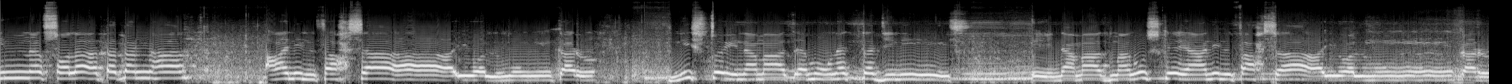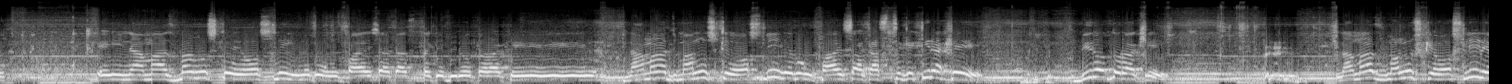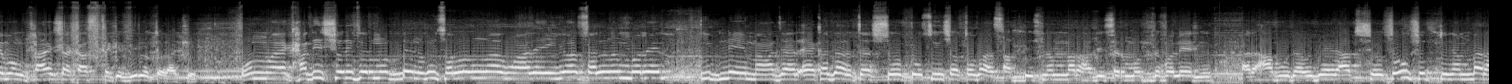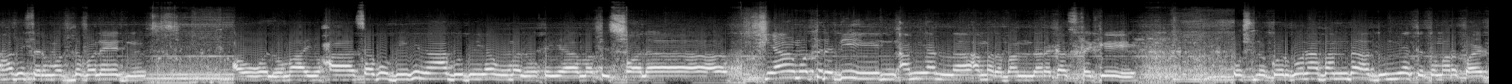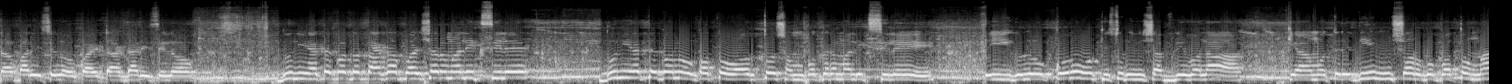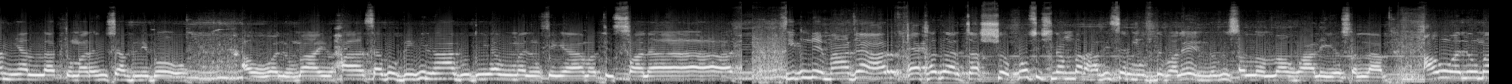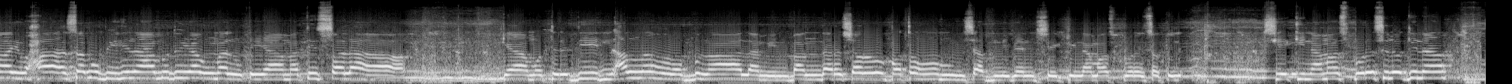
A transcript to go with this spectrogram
ইন্না সলাতা তানহা আনিল ফাহশাই ওয়াল মুনকার। নিশ্চয়ই নামাজ এমন একটা জিনিস, এই নামাজ মানুষকে আনিল ফাহশাই ওয়াল মুনকার। এই নামাজ মানুষকে অশ্লীল এবং ফায়সা কাজ থেকে বিরত রাখে। নামাজ মানুষকে অশ্লীল এবং ফায়সা কাজ থেকে কি রাখে? বিরত রাখে। নামাজ মানুষকে অশ্লীল এবং ফায়সা কাজ থেকে বিরত রাখে। অন্য এক হাদিস শরীফের মধ্যে নবী ওয়াসাল্লাম বলেন, ইবনে মাজার 1425 অথবা 26 নম্বর হাদিসের মধ্যে বলেন, আর আবু দাউদের 864 নম্বর হাদিসের মধ্যে বলেন আমি আল্লাহ আমার বান্দার কাছ থেকে প্রশ্ন করব না বান্দা, দুনিয়াতে তোমার কয়টা বাড়ি ছিল, কয়টা গাড়ি ছিল? দুনিয়াতে কত টাকা পয়সার মালিক ছিলে? দুনিয়াতে কোন কত অর্থ সম্পদের মালিক ছিলে? এইগুলো কোনো কিছুর হিসাব নিব না। কিয়ামতের দিন সর্বপ্রথম আমি আল্লাহ তোমার হিসাব নিব। আউয়ালু মা ইউহাসাবু বিহিল আবদু ইয়াউমাল কিয়ামাতিস সালাত। ইবনে মাজার 1425 নম্বর হাদিসের মধ্যে বলেন, নবী বিহিল আবদু ইয়াউমাল কিয়ামাতিস সালাহ কিয়ামতের দিন আল্লাহ রাব্বুল আলামিন বান্দার সর্বপ্রথম হিসাব নেবেন, সে কি নামাজ পড়েছে কি সে কি নামাজ পড়েছিল কিনা।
